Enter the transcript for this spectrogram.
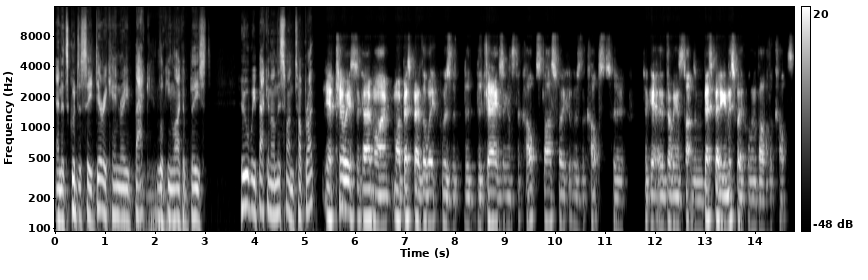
and it's good to see Derrick Henry back looking like a beast. Who are we backing on this one, top rope? Yeah, two weeks ago, my, my best bet of the week was the, the, the Jags against the Colts. Last week, it was the Colts to to get a job against Titans. And best betting in this week will involve the Colts.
